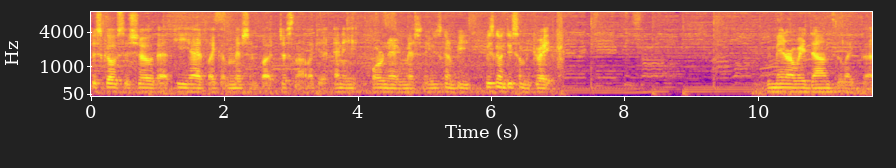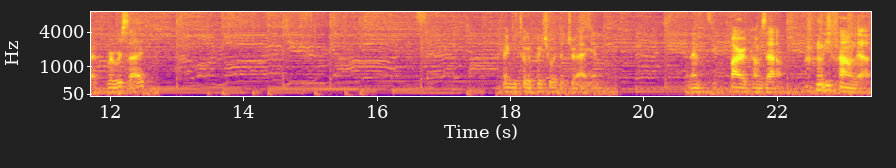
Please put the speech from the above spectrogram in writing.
just goes to show that he had like a mission, but just not like any ordinary mission. He was gonna be, he was gonna do something great. We made our way down to like the riverside I think we took a picture with the dragon. And then fire comes out. we found out.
